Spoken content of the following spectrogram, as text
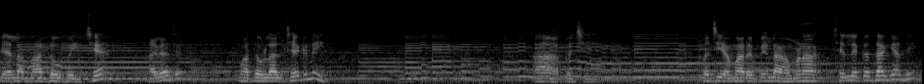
પહેલા માધવભાઈ છે, આવ્યા છે? માધવલાલ છે કે નહીં? હા, પછી પછી અમારે પેલા હમણાં છેલ્લે કથા ક્યાંથી?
